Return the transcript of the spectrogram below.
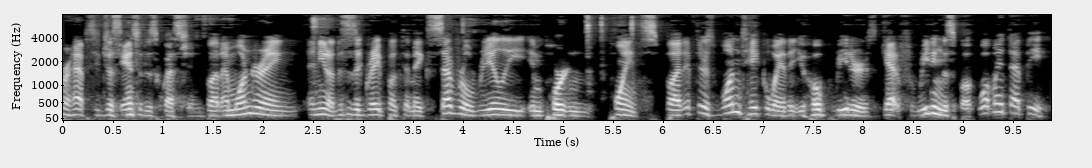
Perhaps you just answered this question, but I'm wondering, and you know, this is a great book that makes several really important points, but if there's one takeaway that you hope readers get from reading this book, what might that be?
